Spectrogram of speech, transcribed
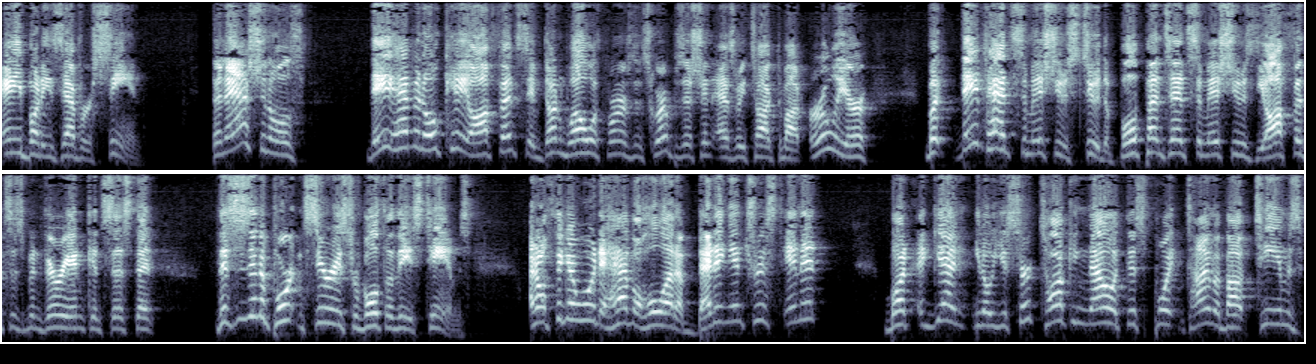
anybody's ever seen. The Nationals, they have an okay offense. They've done well with runners in scoring position, as we talked about earlier, but they've had some issues too. The bullpen's had some issues. The offense has been very inconsistent. This is an important series for both of these teams. I don't think going to have a whole lot of betting interest in it. But again, you know, you start talking now at this point in time about teams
